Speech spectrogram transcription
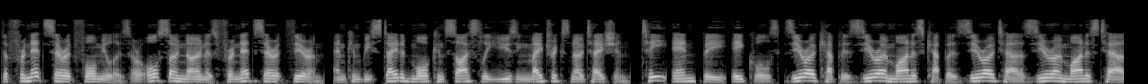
The Frenet-Serret formulas are also known as Frenet-Serret theorem, and can be stated more concisely using matrix notation. T n b equals zero kappa zero minus kappa zero tau zero minus tau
